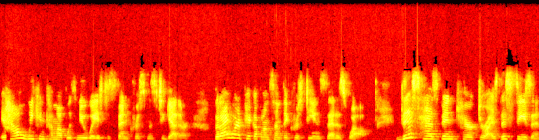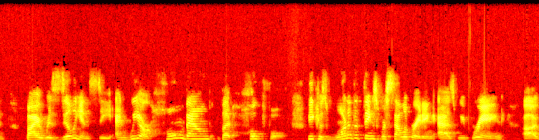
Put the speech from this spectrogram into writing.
is how we can come up with new ways to spend Christmas together. But I want to pick up on something Christine said as well. This has been characterized this season by resiliency, and we are homebound but hopeful because one of the things we're celebrating as we bring uh,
